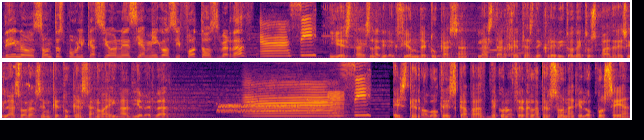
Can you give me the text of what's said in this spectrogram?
Dinos, son tus publicaciones y amigos y fotos, ¿verdad? Ah, sí. Y esta es la dirección de tu casa, las tarjetas de crédito de tus padres y las horas en que tu casa no hay nadie, ¿verdad? Este robot es capaz de conocer a la persona que lo posea,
